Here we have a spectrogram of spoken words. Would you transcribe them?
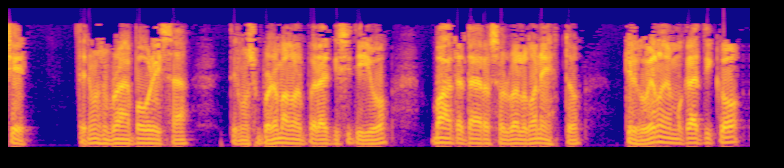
che, tenemos un problema de pobreza, tenemos un problema con el poder adquisitivo, vamos a tratar de resolverlo con esto, que el gobierno democrático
